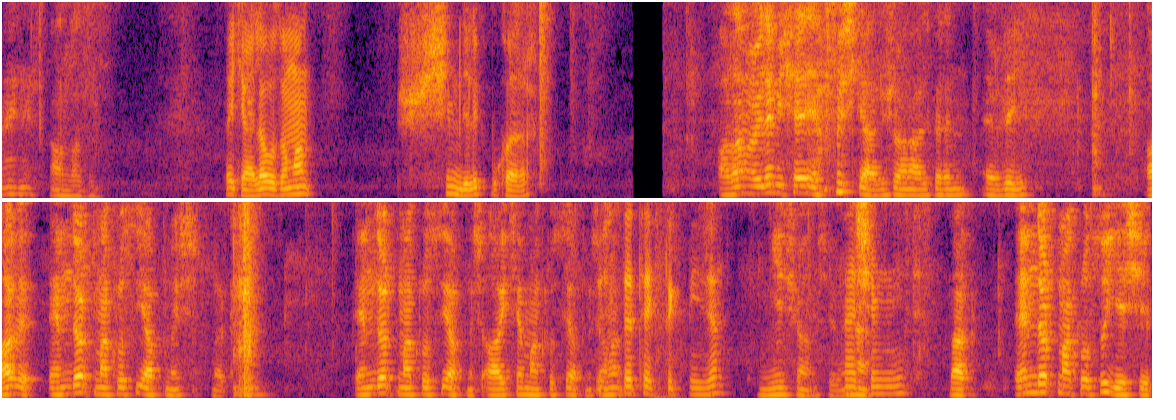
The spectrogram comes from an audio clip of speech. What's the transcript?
Aynen. Anladım. Pekala o zaman şimdilik bu kadar. Adam öyle bir şey yapmış ki abi şu an Alper'in evdeyiz. Abi M4 makrosu yapmış. Bak. M4 makrosu yapmış. AK makrosu yapmış ama Üste tek tıklayacaksın. niye şu an şey Ha, Ha, şimdi Bak M4 makrosu yeşil.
